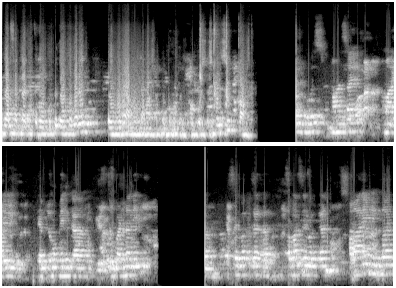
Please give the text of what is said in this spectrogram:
কেয়ার সেন্টার থেকে উপকৃত হতে পারে এই বলে আমি আমার সঙ্গে শেষ করেছি নমস্কার घोष महाशय हमारे डेवलपमेंट का जो वर्णन है सेवक समाज सेवकगण हमारे मेंबर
